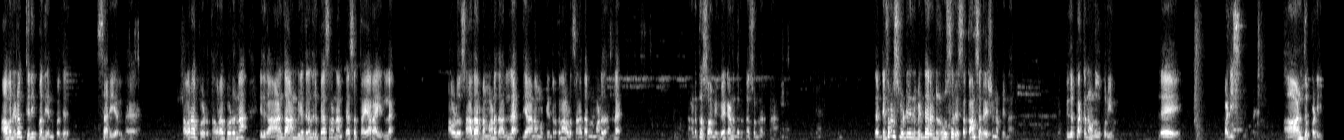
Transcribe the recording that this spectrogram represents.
அவனிடம் திரிப்பது என்பது சரியல்ல. தவறா போயிடும். தவறா போயிடும்னா இதுக்கு ஆழ்ந்த ஆன்மீகத்திலிருந்து பேசுறேன் நான் பேச தயாரா இல்லை. அவ்வளவு சாதாரணமானது அல்ல. தியானம் அப்படின்றதுலாம் அவ்வளவு சாதாரணமானது அல்ல. அடுத்த சுவாமி விவேகானந்தர் என்ன சொன்னாருன்னா the difference between winter and rouser is concentration அப்படின்னாரு. இது டக்குன்னு உனக்கு புரியும். டேய் படி. ஆழ்ந்து படி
